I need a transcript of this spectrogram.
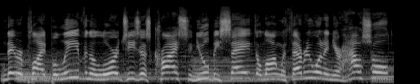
And they replied, Believe in the Lord Jesus Christ and you'll be saved along with everyone in your household.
